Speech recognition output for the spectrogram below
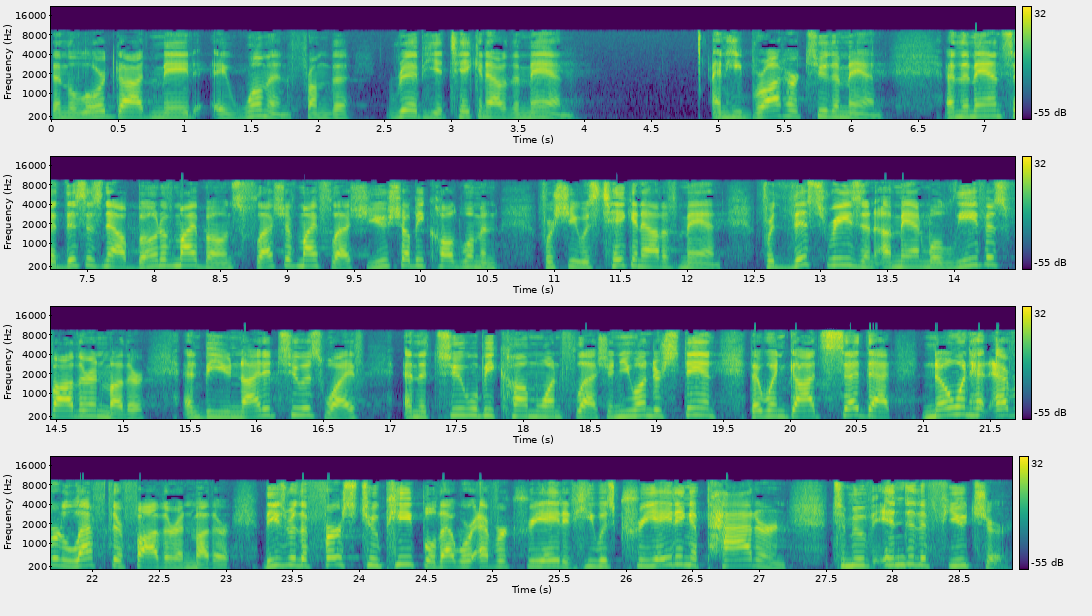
Then the Lord God made a woman from the rib he had taken out of the man and he brought her to the man. And the man said, This is now bone of my bones, flesh of my flesh. You shall be called woman, for she was taken out of man. For this reason, a man will leave his father and mother and be united to his wife, and the two will become one flesh. And you understand that when God said that, no one had ever left their father and mother. These were the first two people that were ever created. He was creating a pattern to move into the future.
